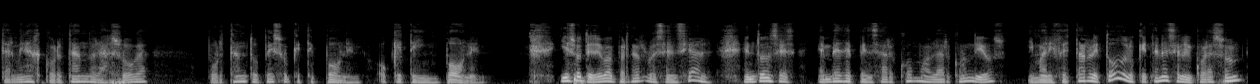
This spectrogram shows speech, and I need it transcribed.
terminas cortando la soga por tanto peso que te ponen o que te imponen. Y eso te lleva a perder lo esencial. Entonces, en vez de pensar cómo hablar con Dios y manifestarle todo lo que tenés en el corazón,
